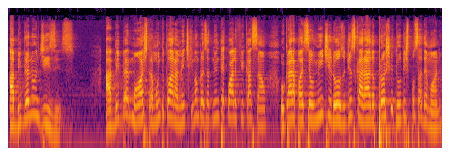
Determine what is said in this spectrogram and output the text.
A Bíblia não diz isso. A Bíblia mostra muito claramente que não precisa nem ter qualificação. O cara pode ser um mentiroso, descarado, prostituto e expulsar demônio.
